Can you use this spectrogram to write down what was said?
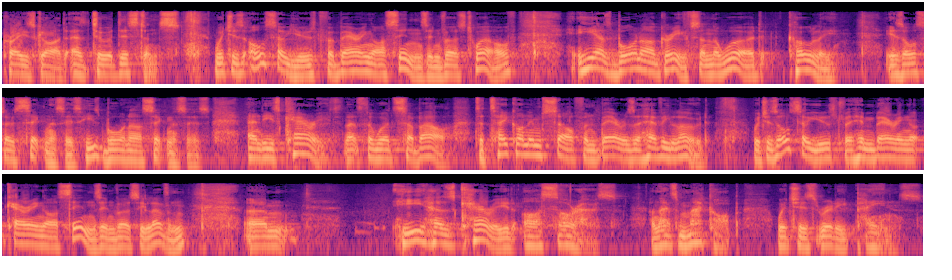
praise God, as to a distance, which is also used for bearing our sins in verse 12. He has borne our griefs, and the word koli is also sicknesses. He's borne our sicknesses. And he's carried, that's the word sabal, to take on himself and bear as a heavy load, which is also used for him bearing, carrying our sins in verse 11. Um, he has carried our sorrows. And that's makob, which is really pains.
